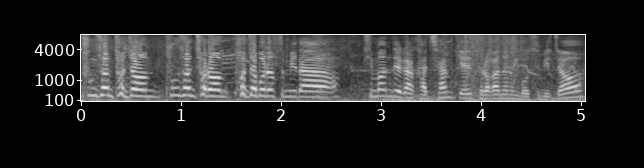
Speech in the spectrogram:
풍선 터점 풍선처럼 터져버렸습니다. 팀원들과 같이 함께 들어가는 모습이죠.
